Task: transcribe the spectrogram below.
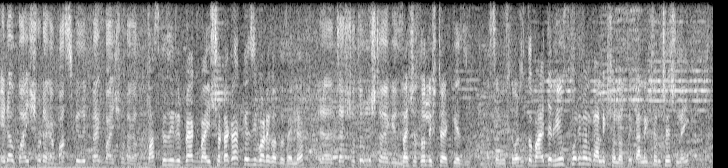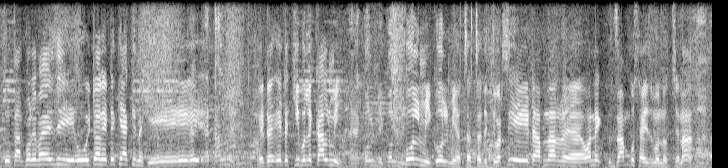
এটাও বাইশশো টাকা পাঁচ কেজির প্যাক বাইশশো টাকা দাম। পাঁচ কেজির প্যাক বাইশশো টাকা কেজি পড়ে কত এটা চারশো চল্লিশ টাকা কেজি। চারশো চল্লিশ টাকা কেজি। আচ্ছা বুঝতে পারছি। তো ভাইদের হিউজ পরিমাণ কালেকশন আছে কালেকশন শেষ নেই। তো তারপরে ভাই যে ওইটার এটা কি একই নাকি? এ- এটা এটা কি বলে কালমি? হ্যাঁ কলমি কলমি। কলমি কলমি আচ্ছা আচ্ছা দেখতে পাচ্ছি এটা আপনার অনেক জাম্বু সাইজ মনে হচ্ছে না? হ্যাঁ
